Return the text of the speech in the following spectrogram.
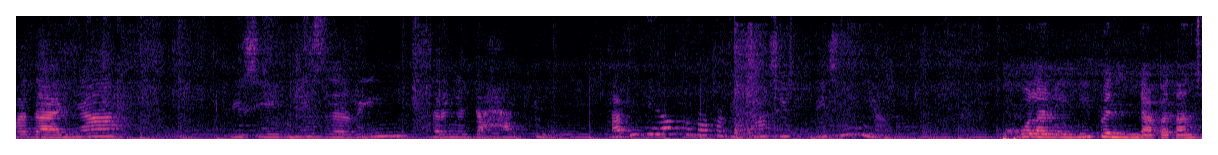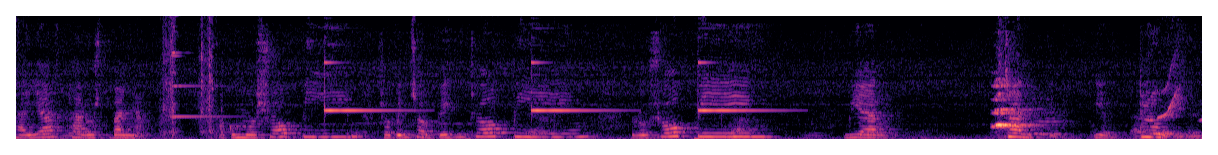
katanya di sini sering sering ada hantu. Tapi dia kenapa dikasih di sini ya? Bulan ini pendapatan saya harus banyak. Aku mau shopping, shopping, shopping, shopping, terus shopping, biar cantik, biar glowing.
